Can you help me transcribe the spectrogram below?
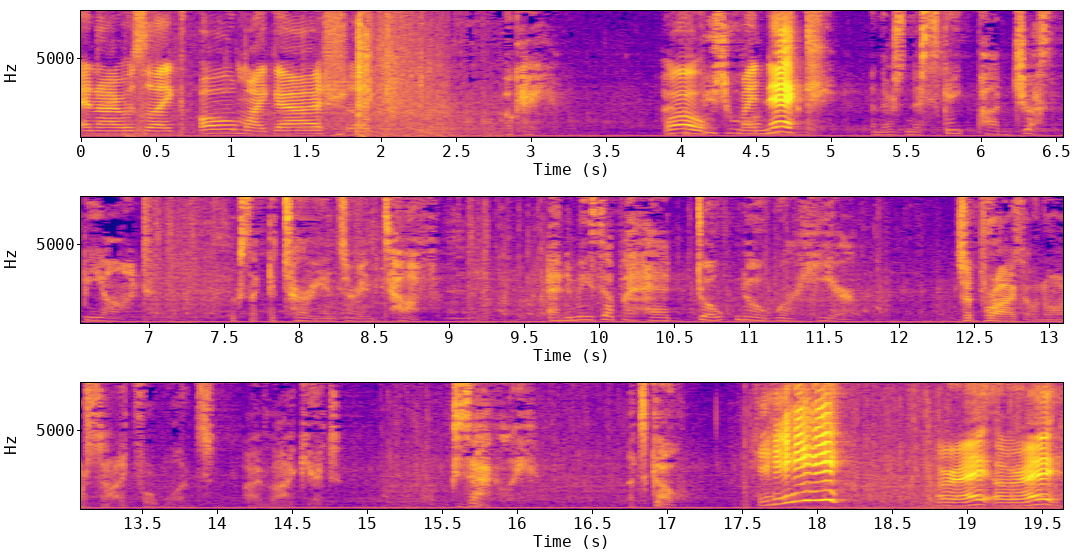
And I was like, oh my gosh, like, Whoa, my neck. enemy, And there's an escape pod just beyond. Looks like the Turians are in tough. Enemies up ahead don't know we're here. Surprise on our side for once. I like it. Exactly. Let's go. alright, alright.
